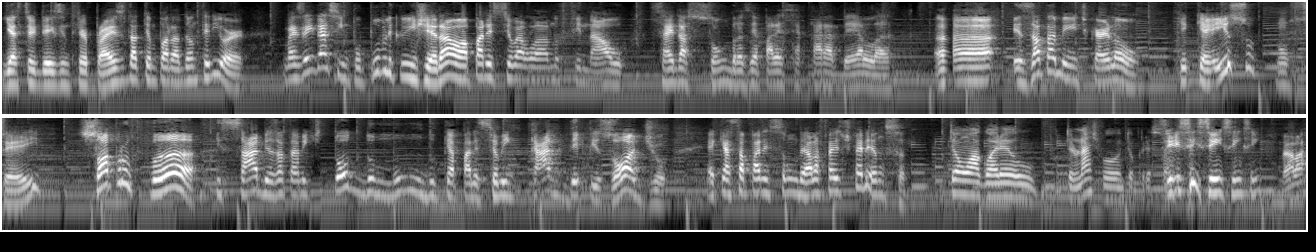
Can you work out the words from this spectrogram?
Yesterday's Enterprise da temporada anterior. Mas ainda assim, pro público em geral, apareceu ela lá no final, sai das sombras e aparece a cara dela. Uh, exatamente, Carlão. O que, que é isso? Não sei. Só pro fã que sabe exatamente todo mundo que apareceu em cada episódio, é que essa aparição dela faz diferença. Então agora eu terminaste? Vou interpretar. Sim, sim, sim, sim, sim. Vai lá.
